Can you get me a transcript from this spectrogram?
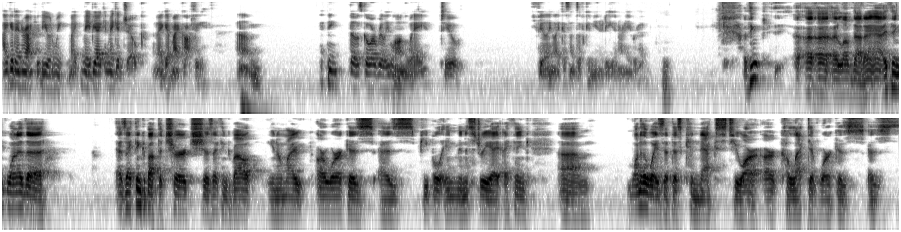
I get to interact with you and we like maybe I can make a joke and I get my coffee. Um, I think those go a really long way to feeling like a sense of community in our neighborhood. I think I, I, love that. I, I think one of the, as I think about the church, as I think about you know my our work as as people in ministry, I, I think um, one of the ways that this connects to our our collective work as as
